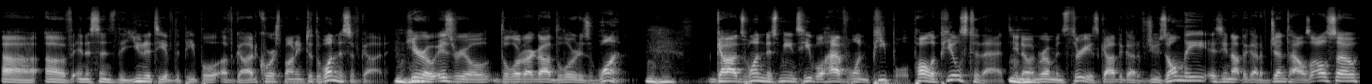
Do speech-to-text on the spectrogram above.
uh, of, in a sense, the unity of the people of God corresponding to the oneness of God. Hear, O Israel, the Lord our God, the Lord is one. God's oneness means he will have one people. Paul appeals to that. You know, in mm-hmm. Romans 3, is God the God of Jews only? Is he not the God of Gentiles also?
